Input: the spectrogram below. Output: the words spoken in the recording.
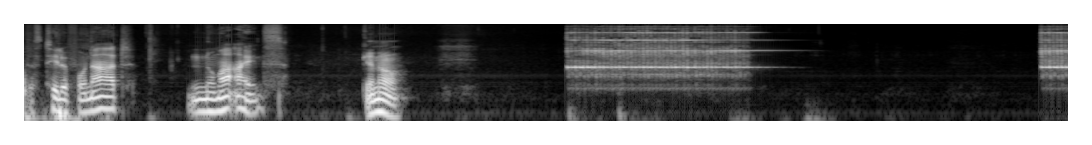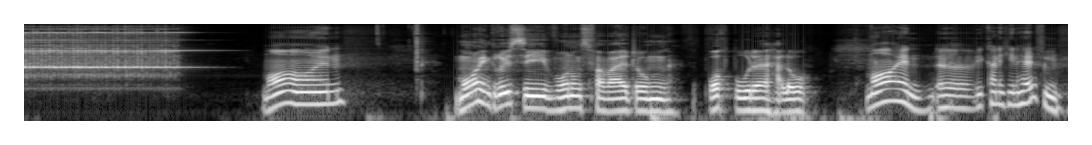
das Telefonat Nummer 1. Genau. Moin. Moin, grüß Sie, Wohnungsverwaltung, Bruchbude, hallo. Moin, äh, wie kann ich Ihnen helfen?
